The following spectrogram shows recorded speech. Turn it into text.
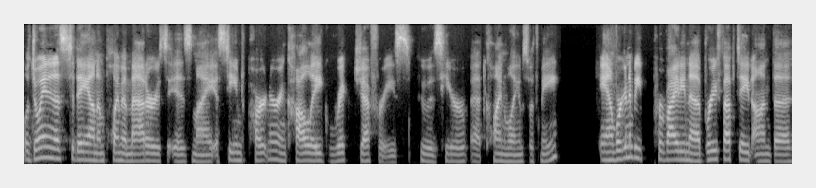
Well, joining us today on Employment Matters is my esteemed partner and colleague, Rick Jeffries, who is here at Cline Williams with me. And we're going to be providing a brief update on the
